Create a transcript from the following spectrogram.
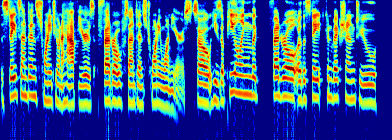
The state sentence, 22 and a half years, federal sentence, 21 years. So he's appealing the federal or the state conviction to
